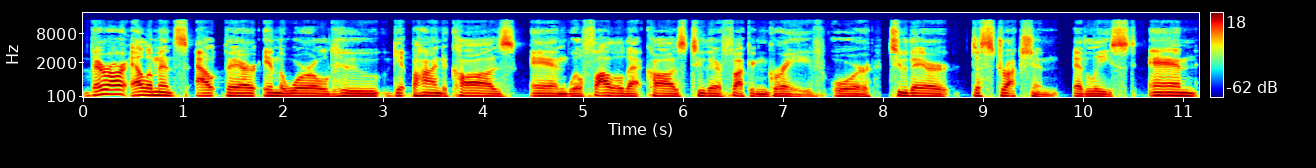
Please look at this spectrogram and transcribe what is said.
there are elements out there in the world who get behind a cause and will follow that cause to their fucking grave or to their destruction at least. And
